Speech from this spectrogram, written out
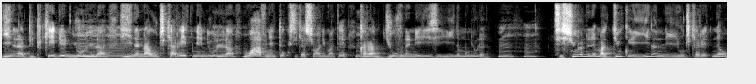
hihinana bibikely eo ny olona, mhm. hihinana otrikaretina eo ny olona, ho avy ny intoxication alimentaire, ka raha nidiovina ny izy hihina moa ny olana. Tsisy olana anie madioka hihina ny otrikaretina eo.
